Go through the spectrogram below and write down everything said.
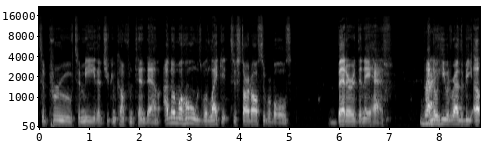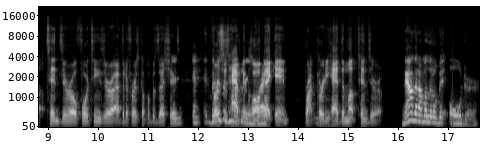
to prove to me that you can come from 10 down. I know Mahomes would like it to start off Super Bowls better than they have. Right. I know he would rather be up 10 0, 14 0 after the first couple possessions and, and, versus having thing, to claw right? back in. Brock Purdy had them up 10 0. Now that I'm a little bit older,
